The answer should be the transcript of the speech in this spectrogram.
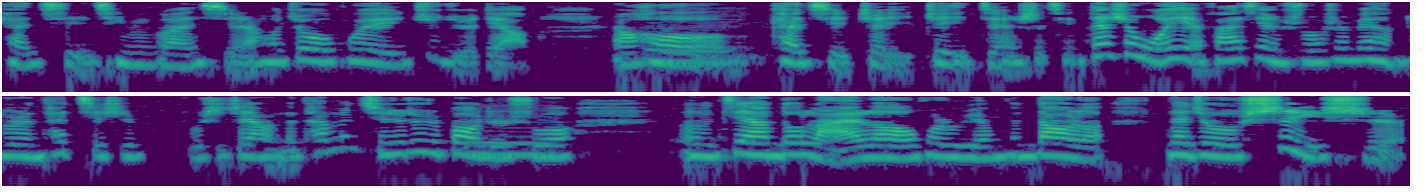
开启亲密关系，然后就会拒绝掉。然后开启这这一件事情，但是我也发现说，身边很多人他其实不是这样的，他们其实就是抱着说，嗯，既然都来了，或者缘分到了，那就试一试，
